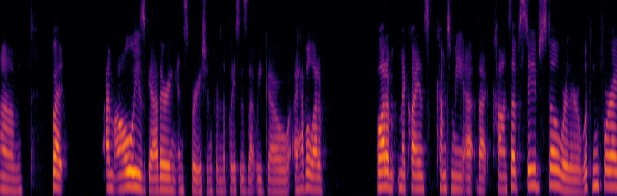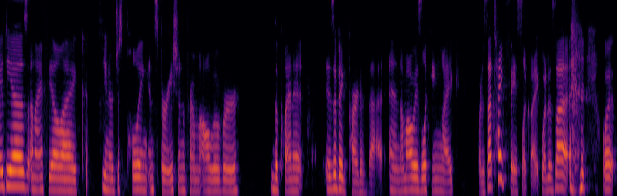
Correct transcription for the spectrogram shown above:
um, but I'm always gathering inspiration from the places that we go. I have a lot of a lot of my clients come to me at that concept stage still where they're looking for ideas and I feel like, you know, just pulling inspiration from all over the planet is a big part of that. And I'm always looking like what does that typeface look like? What is that what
